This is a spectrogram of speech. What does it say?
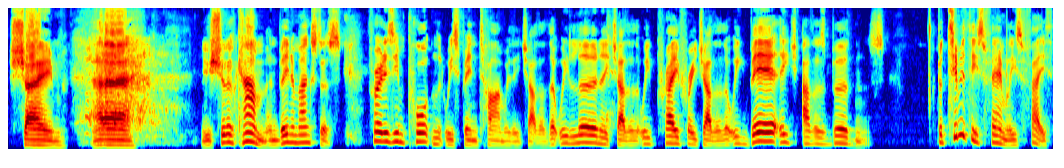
shame. Uh, you should have come and been amongst us. For it is important that we spend time with each other, that we learn each other, that we pray for each other, that we bear each other's burdens. But Timothy's family's faith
